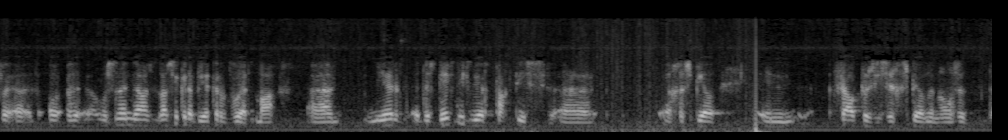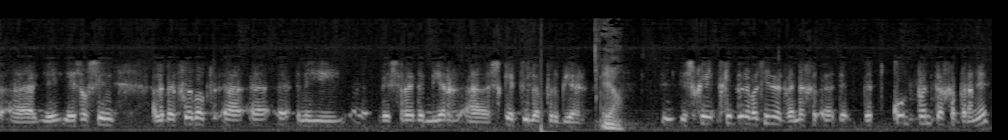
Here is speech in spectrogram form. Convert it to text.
vir, vir, vir, vir, vir ons net daar was seker 'n beter woord maar uh meer dit is definitief meer takties uh gespeel en veldposisie gespeel en ons het uh jy, jy sal sien hulle byvoorbeeld uh, uh in die wedstryde meer uh skedules probeer. Ja. Die skedules was nie noodwendig uh, dit, dit kon punte gebring het,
